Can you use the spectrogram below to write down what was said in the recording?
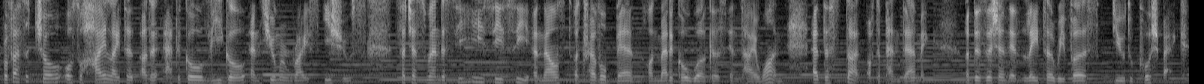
Professor Cho also highlighted other ethical, legal, and human rights issues, such as when the CECC announced a travel ban on medical workers in Taiwan at the start of the pandemic, a decision it later reversed due to pushback.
